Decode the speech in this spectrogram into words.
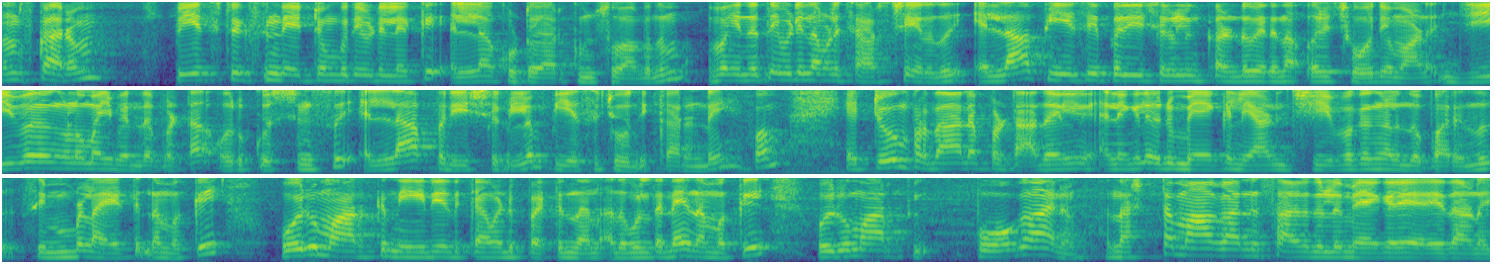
നമസ്കാരം. പി എസ് ടെക്സിന്റെ ഏറ്റവും പുതിയ വീഡിയോയിലേക്ക് എല്ലാ കൂട്ടുകാർക്കും സ്വാഗതം. അപ്പോൾ ഇന്നത്തെ വീഡിയോ നമ്മൾ ചർച്ച ചെയ്തത് എല്ലാ പി എസ് സി പരീക്ഷകളിലും കണ്ടുവരുന്ന ഒരു ചോദ്യമാണ്. ജീവകങ്ങളുമായി ബന്ധപ്പെട്ട ഒരു ക്വസ്റ്റ്യൻസ് എല്ലാ പരീക്ഷകളിലും പി എസ് സി ചോദിക്കാറുണ്ട്. അപ്പം ഏറ്റവും പ്രധാനപ്പെട്ട അതായത് അല്ലെങ്കിൽ ഒരു മേഖലയാണ് ജീവകങ്ങൾ എന്ന് പറയുന്നത്. സിമ്പിളായിട്ട് നമുക്ക് ഒരു മാർക്ക് നേടിയെടുക്കാൻ വേണ്ടി പറ്റുന്നതാണ്. അതുപോലെ തന്നെ നമുക്ക് ഒരു മാർക്ക് പോകാനും നഷ്ടമാകാനും സാധ്യതയുള്ള മേഖല ഏതാണ്?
